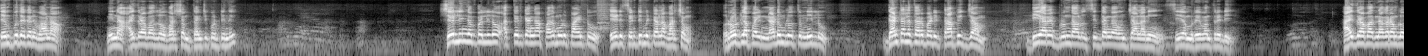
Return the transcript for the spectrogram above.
తెంపుదగని వాన. నిన్న హైదరాబాద్లో వర్షం దంచుకొట్టింది షేర్లింగంపల్లిలో అత్యధికంగా పదమూడు పాయింట్ ఏడు సెంటీమీటర్ల వర్షం. రోడ్లపై నడుంలోతు నీళ్ళు. గంటల తరబడి ట్రాఫిక్ జామ్. డిఆర్ఎఫ్ బృందాలు సిద్ధంగా ఉంచాలని సీఎం రేవంత్ రెడ్డి హైదరాబాద్ నగరంలో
